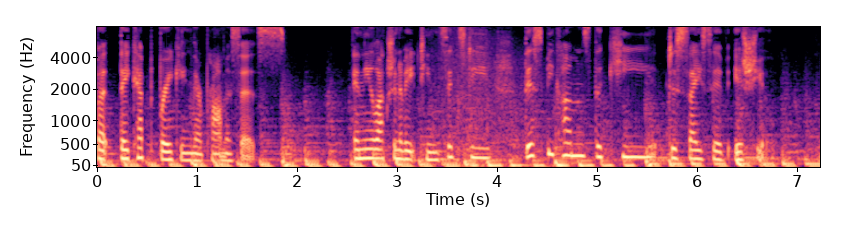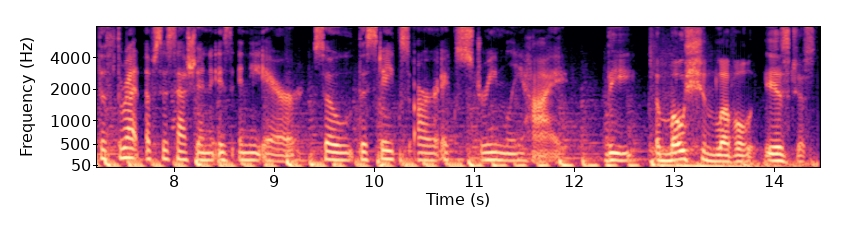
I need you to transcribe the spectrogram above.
but they kept breaking their promises. In the election of 1860, this becomes the key decisive issue. The threat of secession is in the air, so the stakes are extremely high. The emotion level is just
